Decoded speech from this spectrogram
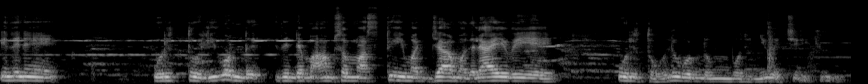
ഇതിനെ ഒരു തൊലി കൊണ്ട് ഇതിന്റെ മാംസം അസ്ഥി മജ്ജ മുതലായവയെ ഒരു തോലുകൊണ്ടും പൊതിഞ്ഞു വച്ചിരിക്കുന്നു.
